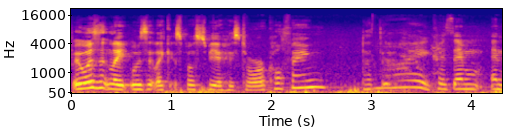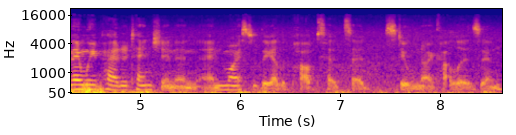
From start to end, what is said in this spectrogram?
It wasn't like was it like it's supposed to be a historical thing? That No, because then and then we paid attention, and, and most of the other pubs had said still no colours, and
